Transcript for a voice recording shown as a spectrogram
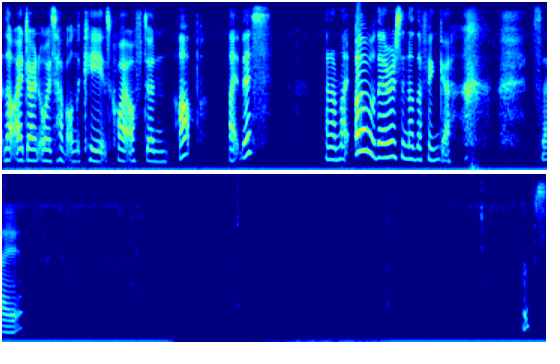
that I don't always have it on the key. It's quite often up like this and I'm like, oh, there is another finger. so oops.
